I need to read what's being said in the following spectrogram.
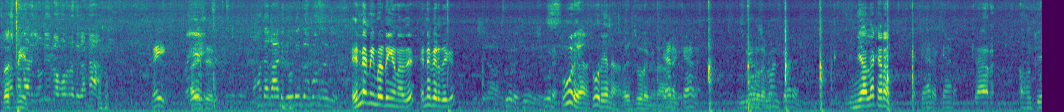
ப்ளஸ் மீன் அது சரி என்ன மீன் பண்ணுறீங்கண்ணா அது என்ன பேர் அதுக்கு சூரிய சூரியண்ணா ரைட் சூரிய மீனா இந்தியாவில் கேரன் கேரன் ஓகே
